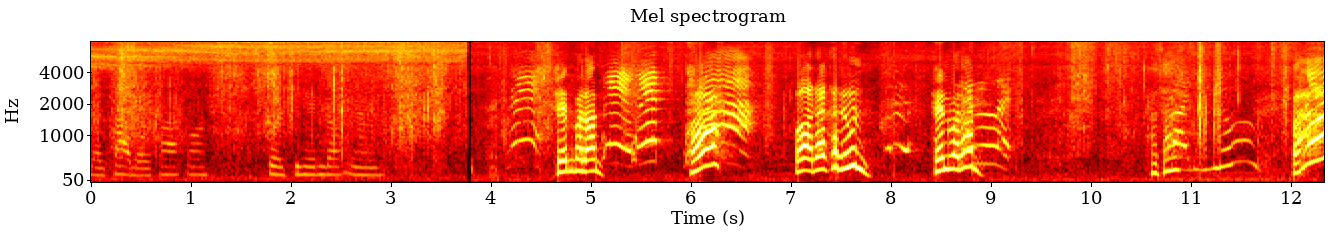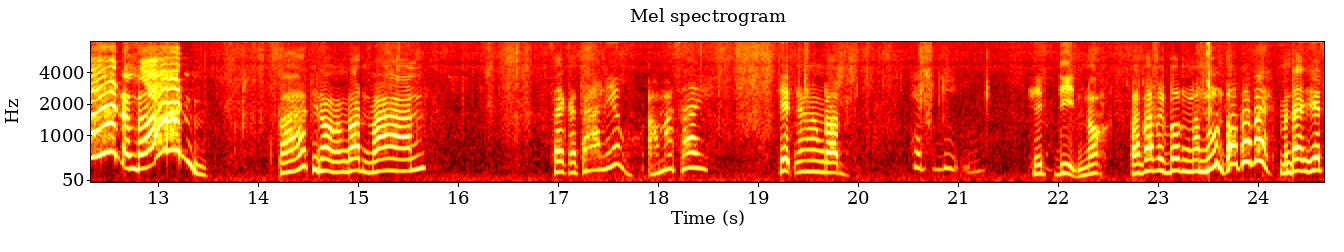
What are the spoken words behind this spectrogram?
มันใต้ใบฟ้าก่อนเปิดสิเห็นดอกยังเห็นปะดอนเฮ้เฮ็ดฮะว่าได้ขนุนเห็นว่าท่านเลยฮะซะไปดีน้องป้าดดังดอนป้าดพี่น้องดังดอนมานใส่กระตาเร็วเอามาใส่เฮ็ดหยังดังดอนเฮ็ดดินเฮ็ดดินเนาะไปไปไปเบิ่งน้ำนู้นไปไปไปมันได้เฮ็ด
